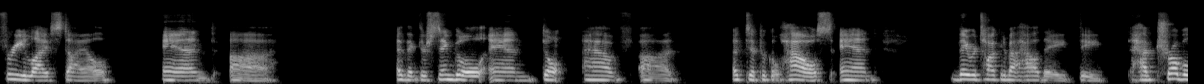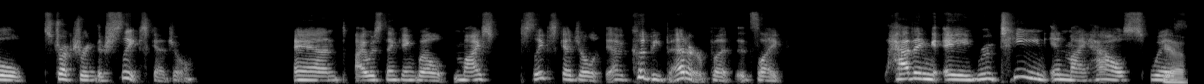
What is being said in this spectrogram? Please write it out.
free lifestyle. And uh i think they're single and don't have uh a typical house and they were talking about how they they have trouble structuring their sleep schedule and i was thinking well my sleep schedule could be better but it's like having a routine in my house with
